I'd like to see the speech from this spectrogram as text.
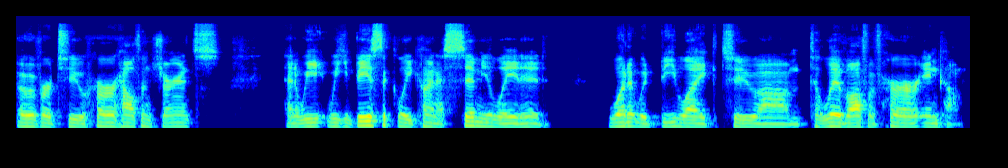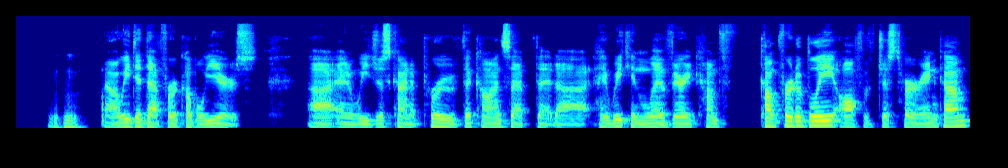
over to her health insurance and we we basically kind of simulated what it would be like to um to live off of her income. Mm-hmm. Uh, we did that for a couple years, uh, and we just kind of proved the concept that uh, hey, we can live very comf- comfortably off of just her income,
